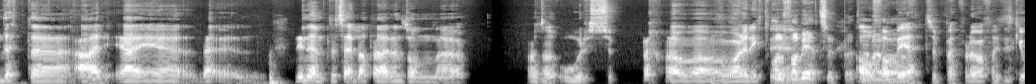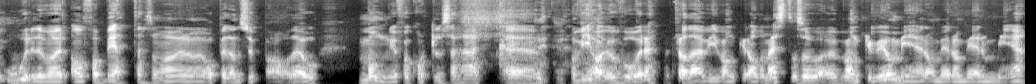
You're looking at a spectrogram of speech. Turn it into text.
dette er. Jeg, det, de nevnte selv at det er en sånn, en sånn ordsuppe var det riktig? Alfabetsuppe. Alfabetsuppe, for det var faktisk ikke ord, det var alfabetet som var oppi den suppa. og det er jo mange forkortelser her. Eh, og vi har jo våre fra der vi vanker aller mest, og så vanker vi jo mer og mer og mer med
